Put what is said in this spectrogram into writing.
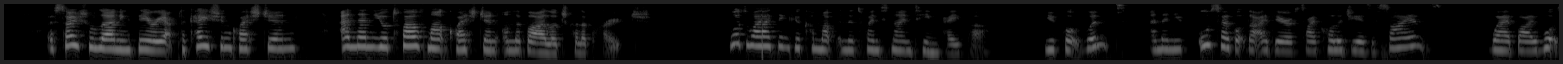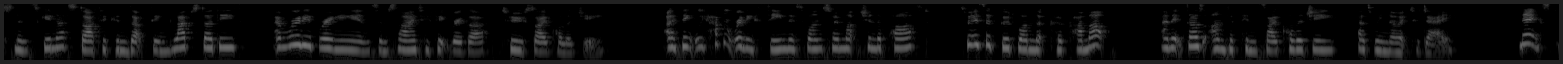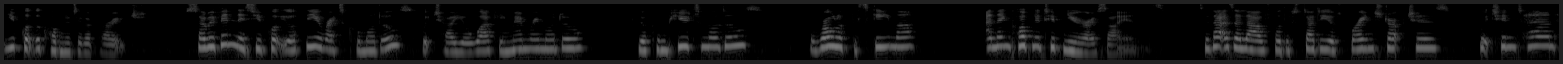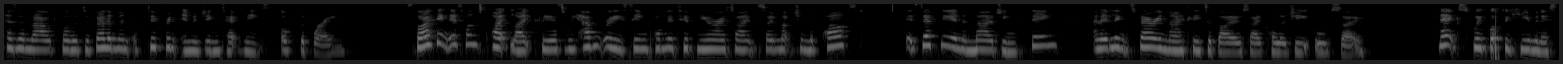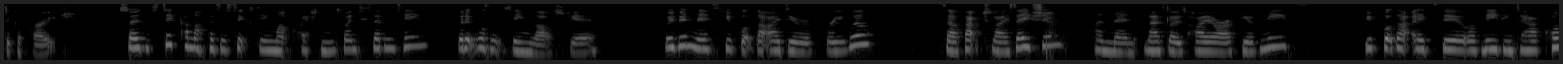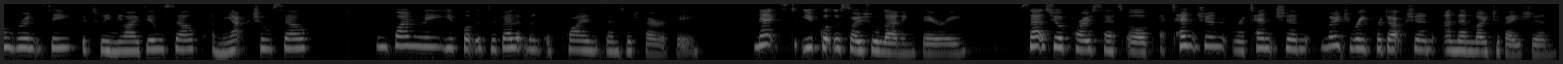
a social learning theory application question, and then your 12 mark question on the biological approach. What do I think could come up in the 2019 paper? You've got Wundt, and then you've also got the idea of psychology as a science, whereby Watson and Skinner started conducting lab studies and really bringing in some scientific rigour to psychology. I think we haven't really seen this one so much in the past, so it's a good one that could come up, and it does underpin psychology as we know it today. Next, you've got the cognitive approach. So within this, you've got your theoretical models, which are your working memory model, your computer models, the role of the schema, and then cognitive neuroscience. So that has allowed for the study of brain structures, which in turn has allowed for the development of different imaging techniques of the brain. So I think this one's quite likely as we haven't really seen cognitive neuroscience so much in the past. It's definitely an emerging thing and it links very nicely to biopsychology also. Next, we've got the humanistic approach. So this did come up as a 16 mark question in 2017, but it wasn't seen last year. Within this, you've got the idea of free will, self actualization, and then Maslow's hierarchy of needs. You've got that idea of needing to have congruency between the ideal self and the actual self. And finally, you've got the development of client centered therapy. Next, you've got the social learning theory. So that's your process of attention, retention, motor reproduction, and then motivation.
